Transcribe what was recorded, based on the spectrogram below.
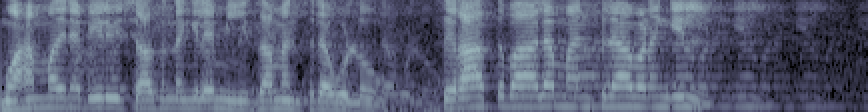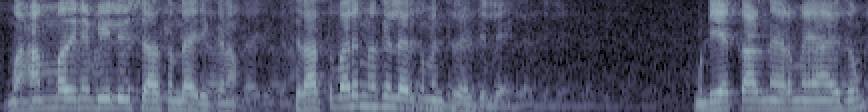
മുഹമ്മദ് നബിയിൽ വിശ്വാസം ഉണ്ടെങ്കിലേ മീസ മനസ്സിലാവുള്ളൂ. സിറാത്ത് പാലം മനസ്സിലാവണമെങ്കിൽ മുഹമ്മദ് നബിയിൽ വിശ്വാസം ഉണ്ടായിരിക്കണം. സിറാത്ത് പാലം നിങ്ങൾക്ക് എല്ലാവർക്കും മനസ്സിലായിട്ടില്ലേ? മുടിയേക്കാൾ നേർമയായതും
